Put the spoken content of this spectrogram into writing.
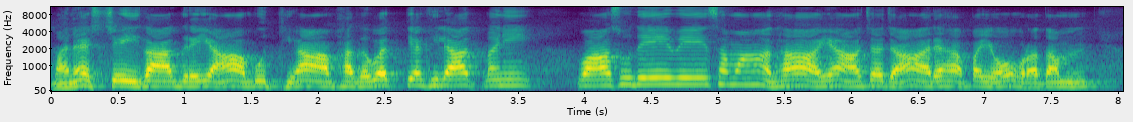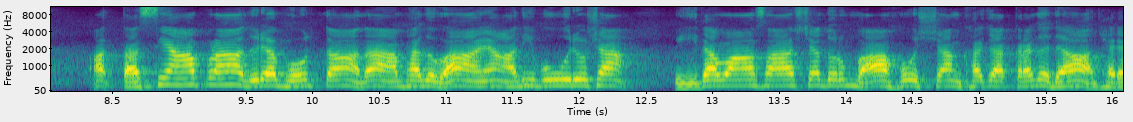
മനശ്ചൈകാഗ്രയാ ബുദ്ധ്യാ ഭഗവത്യഖിലാത്മനി. വാസുദേവേ സമാധായ ചചാരഃ പയോവ്രതം. തസ്യാ പ്രാദുരഭൂത്താദാ ഭഗവാനാദിപൂരുഷ. പീതവാസാശ്ച ദുർബാഹുഃ ശംഖചക്രഗദാധര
